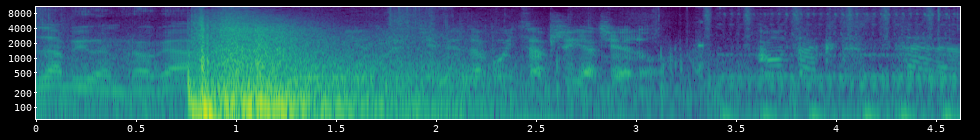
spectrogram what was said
Zabiłem wroga. Ciebie zabójca, przyjacielu. Kontakt z celem.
